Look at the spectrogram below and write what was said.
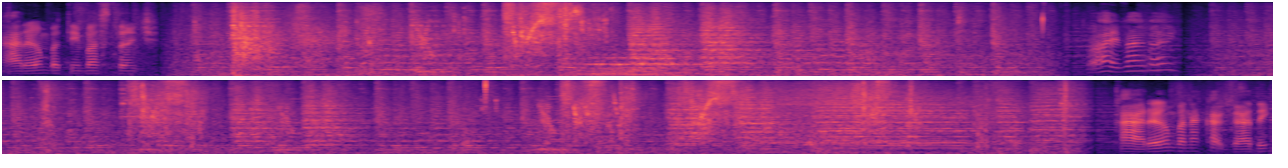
Caramba, tem bastante. Vai, vai, vai. Caramba, na cagada, hein?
